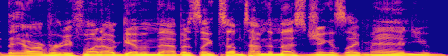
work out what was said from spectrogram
They are pretty funny. I'll give him that. But it's like sometimes the messaging is like, man, you.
